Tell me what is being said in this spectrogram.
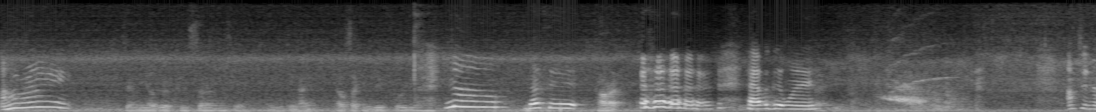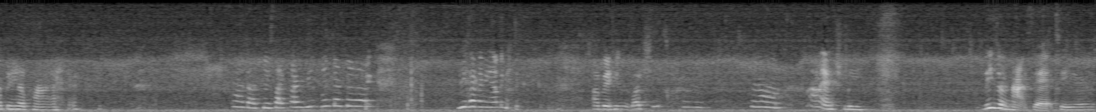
All right. Is there any other concerns or anything I, else I can do for you? No, that's it. All right. have a good one. I'm sitting up in here crying. My doctor's like, are you look at that? Do you have any other I bet he was like, she's crying. No, I'm actually these are not sad tears.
